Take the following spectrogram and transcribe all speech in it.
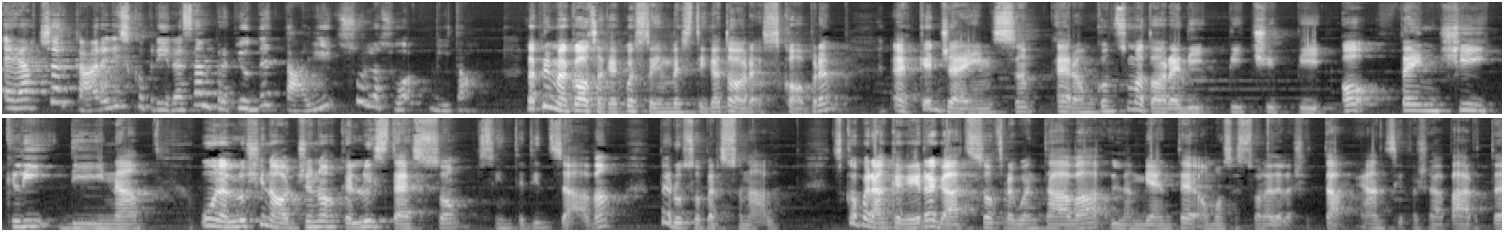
e a cercare di scoprire sempre più dettagli sulla sua vita. La prima cosa che questo investigatore scopre è che James era un consumatore di PCP o penciclidina, un allucinogeno che lui stesso sintetizzava per uso personale. Scopre anche che il ragazzo frequentava l'ambiente omosessuale della città e anzi faceva parte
